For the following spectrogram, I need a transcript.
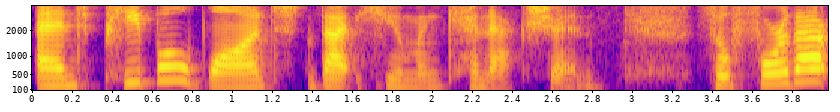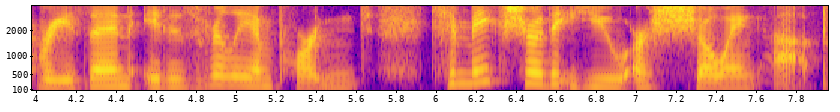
and people want that human connection. So, for that reason, it is really important to make sure that you are showing up.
